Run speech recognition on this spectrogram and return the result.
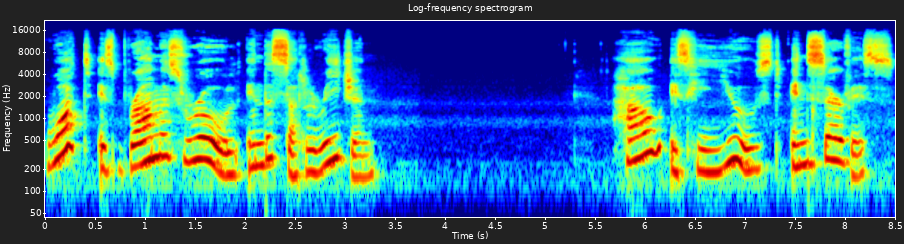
What is Brahma's role in the subtle region? How is he used in service?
